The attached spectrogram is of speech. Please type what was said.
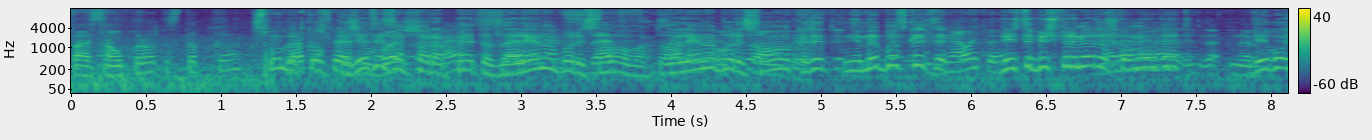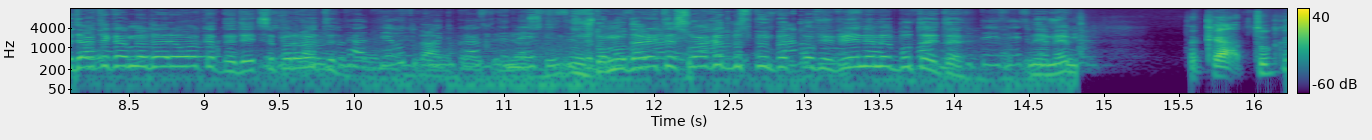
Това е само първата стъпка. Господин Петков, кажете за парапета, за Лена след Бориславова. За Лена октомври. кажете, не ме блъскайте. Вие сте биш пример, защо ме ударите? Вие го видяхте как ме удари лакът, не дейте се правете. Делото, което казвате нещо. Защо ме ударите с лакът, господин Петков, и вие не ме бутайте? Не ме Така, тук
